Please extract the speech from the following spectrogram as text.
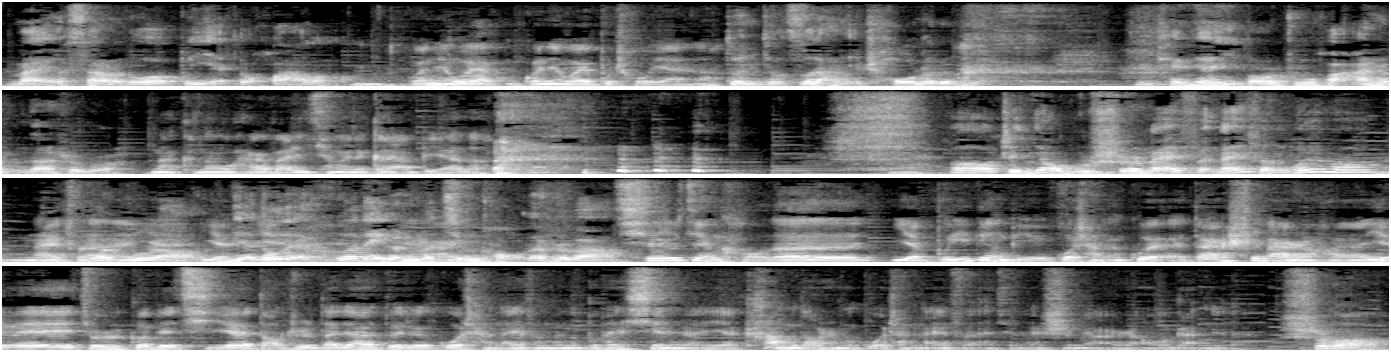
买个三十多，不也就花了吗？嗯，关键我也关键我也不抽烟啊。对，你就只让你抽了这不，你天天一包中华什么的，是不是？那可能我还是把一千块钱干点别的。哦，这尿不湿奶粉，奶粉贵吗？奶粉不知道，也也都得喝那个什么进口的，是吧？其实进口的也不一定比国产的贵，但是市面上好像因为就是个别企业导致大家对这个国产奶粉可能不太信任，也看不到什么国产奶粉。现在市面上我感觉是吗？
